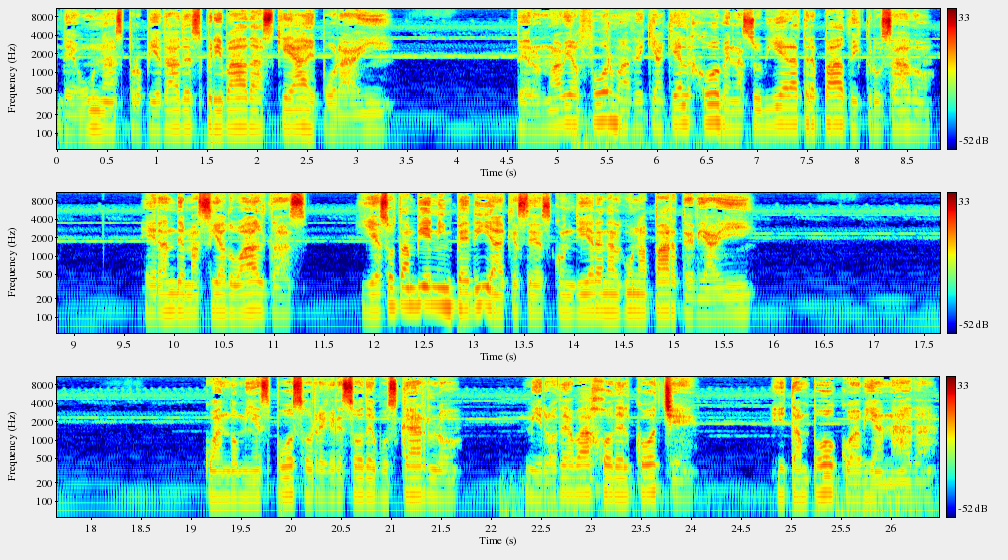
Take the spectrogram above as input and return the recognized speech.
de unas propiedades privadas que hay por ahí. Pero no había forma de que aquel joven las hubiera trepado y cruzado. Eran demasiado altas, y eso también impedía que se escondiera en alguna parte de ahí. Cuando mi esposo regresó de buscarlo, miró debajo del coche y tampoco había nada.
